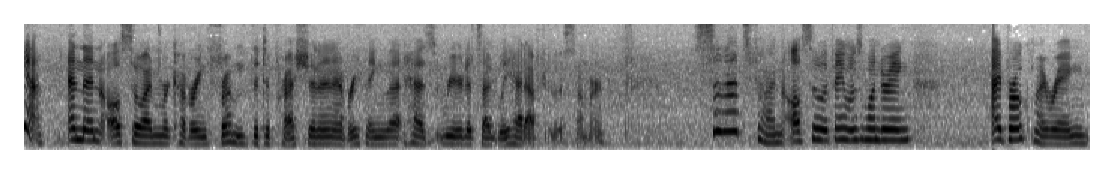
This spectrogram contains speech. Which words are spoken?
yeah, and then also I'm recovering from the depression and everything that has reared its ugly head after this summer. So that's fun. Also, if anyone's wondering, I broke my ring.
